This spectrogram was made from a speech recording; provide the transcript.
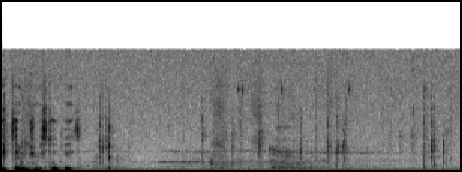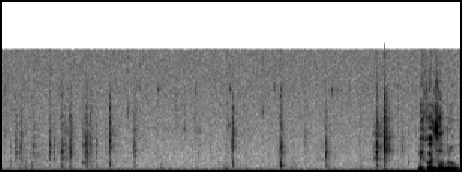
Jak tady může vystoupit? Nechoď za mnou.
